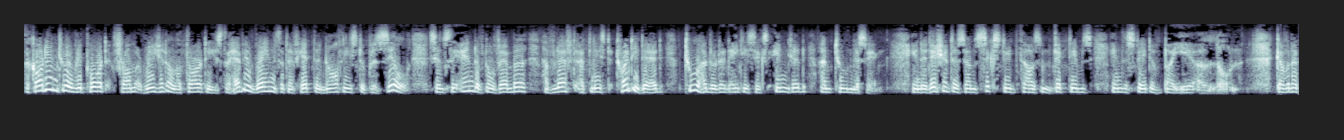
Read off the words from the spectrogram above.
According to a report from regional authorities, the heavy rains that have hit the northeast of Brazil since the end of November have left at least 20 dead, 286 injured, and two missing, in addition to some 16,000 victims in the state of Bahia alone. Governor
